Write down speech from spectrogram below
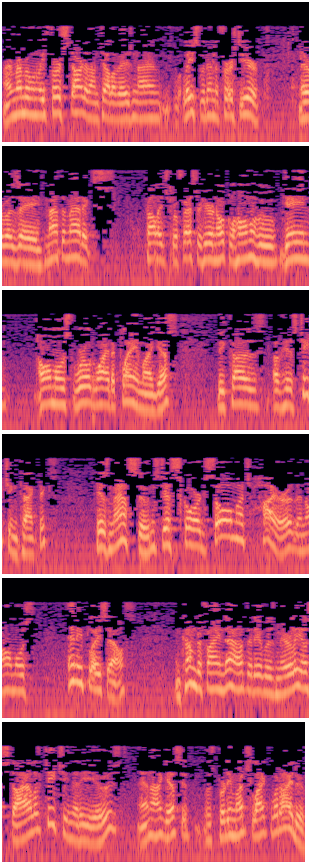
I remember when we first started on television, I, at least within the first year, there was a mathematics college professor here in Oklahoma who gained almost worldwide acclaim, I guess, because of his teaching tactics. His math students just scored so much higher than almost any place else and come to find out that it was merely a style of teaching that he used, and I guess it was pretty much like what I do.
